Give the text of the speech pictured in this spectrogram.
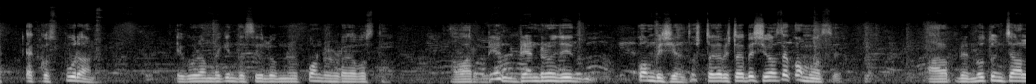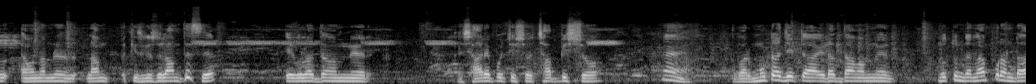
এক এক কোষ পুরান, এগুলো আমরা কিনতেছি হলো পনেরোশো টাকা বস্তা। আবার ব্র্যান্ড ব্র্যান্ড অনুযায়ী কম বেশি আছে, দশ টাকা, বিশ টাকা বেশি আছে, কমও আছে। আর আপনার নতুন চাল এমন আপনার লাম, কিছু কিছু লামতেছে এগুলোর দাম আপনার সাড়ে পঁচিশশো, ছাব্বিশশো হ্যাঁ? আবার মোটা যেটা, এটার দাম আপনার নতুনটা না, পুরানটা,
